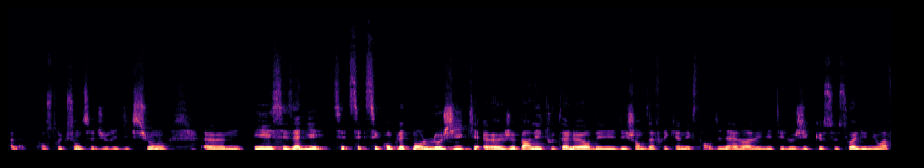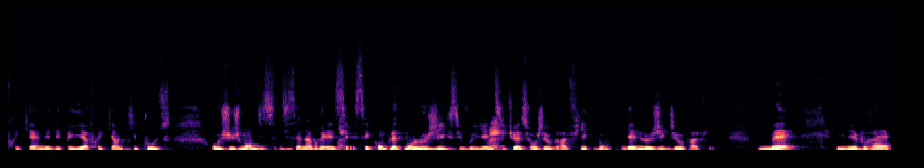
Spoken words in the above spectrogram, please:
à la construction de cette juridiction euh, et ses alliés. C'est complètement logique. Euh, je parlais tout à l'heure des, des, chambres africaines extraordinaires. Il était logique que ce soit l'Union africaine et des pays africains qui poussent au jugement d'Issanabré. C'est complètement logique, si vous voulez. Il y a une situation géographique, donc il y a une logique géographique. Mais il est vrai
